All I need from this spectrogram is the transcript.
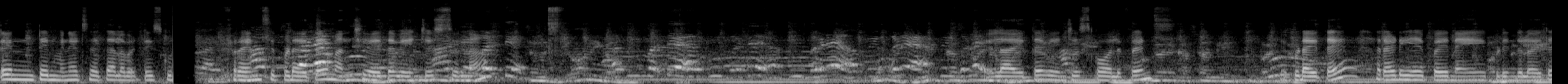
టెన్ టెన్ మినిట్స్ అయితే అలా పెట్టేసుకుంటాం ఫ్రెండ్స్ ఇప్పుడైతే మంచిగా అయితే వేయించేస్తున్నా. ఇలా అయితే వేయించేసుకోవాలి ఫ్రెండ్స్. ఇప్పుడైతే రెడీ అయిపోయినాయి. ఇప్పుడు ఇందులో అయితే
